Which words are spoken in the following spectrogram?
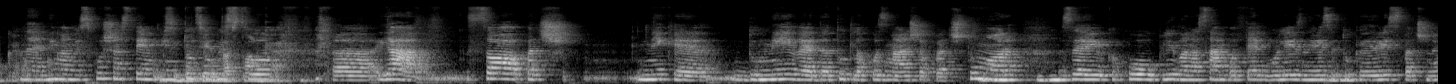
okay, ne, okay. nimam izkušenj s tem. Mislim, in tudi v bistvu, uh, ja, so pač neke domneve, da tudi lahko zmanjša pač tumor. Uh mhm, -huh. Mhm. Zdaj, kako vpliva na sam potek bolezni, jaz se mhm. tukaj res pač ne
